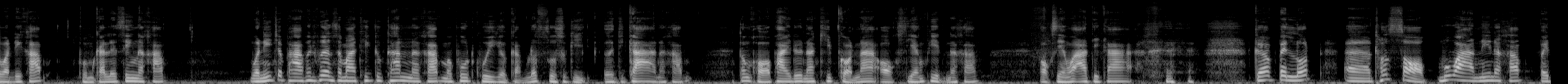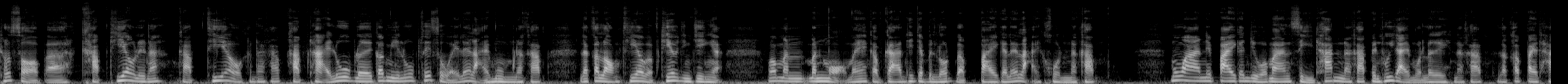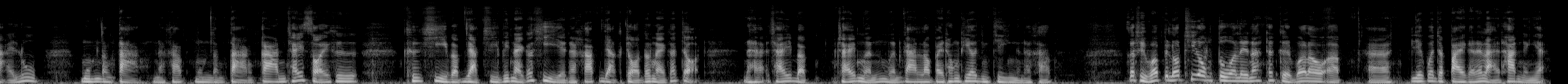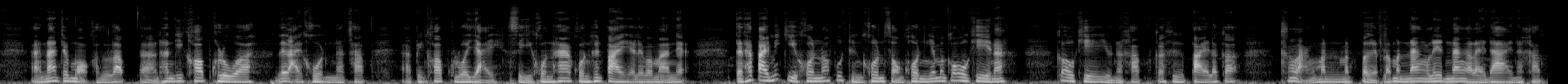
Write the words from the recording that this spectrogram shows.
สวัสดีครับ ผมการเลสซิ่งนะครับ วันนี้จะพาเพื่อนๆสมาชิกทุกท่านนะครับ มาพูดคุยเกี่ยวกับรถซูซูกิเออร์ติก้านะครับ ต้องขออภัยด้วยนะคลิปก่อนหน้าออกเสียงผิดนะครับ ออกเสียงว่าอาร์ติก้าก็เป็นรถทดสอบเมื่อวานนี้นะครับ ไปทดสอบอขับเที่ยวเลยนะ ขับเที่ยวนะครับ ขับถ่ายรูปเลยก็มีรูปสวยๆหลายๆมุมนะครับ แล้วก็ลองเที่ยวแบบเที่ยวจริงๆอะ่ะว่ามันมันเหมาะไหมกับการที่จะเป็นรถแบบไปกันหลายๆคนนะครับ เมื่อวานเนี่ยไปกันอยู่ประมาณ 4 ท่านนะครับ เป็นผู้ใหญ่หมดเลยนะครับ แล้วก็ไปถ่ายรูปมุมต่างๆนะครับ มุมต่างๆ การใช้สอยคือ คือขี่แบบอยากขี่ไปไหนก็ขี่นะครับ อยากจอดตรงไหนก็จอดนะฮะ ใช้แบบใช้เหมือนเหมือนการเราไปท่องเที่ยวจริง ๆ นะครับ ก็ถือว่าเป็นรถที่ลงตัวเลยนะ ถ้าเกิดว่าเราอ่าอ่าเรียกว่าจะไปกันได้หลายท่านอย่างเงี้ยน่าจะเหมาะสำหรับท่านที่ครอบครัวหลายๆคนนะครับเป็นครอบครัวใหญ่ 4 คน 5 คนขึ้นไปอะไรประมาณเนี้ยแต่ถ้าไปไม่กี่คนเนาะพูดถึงคน 2 คนเงี้ยมันก็โอเคนะ ก็โอเคอยู่นะครับ ก็คือไปแล้วก็ข้างหลังมันมันเปิดแล้วมันนั่งเล่นนั่งอะไรได้นะครับ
